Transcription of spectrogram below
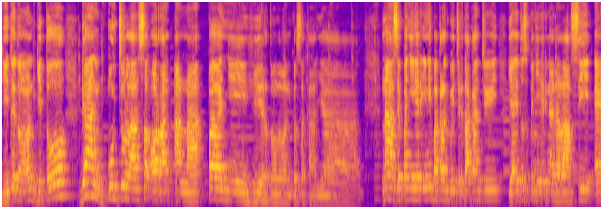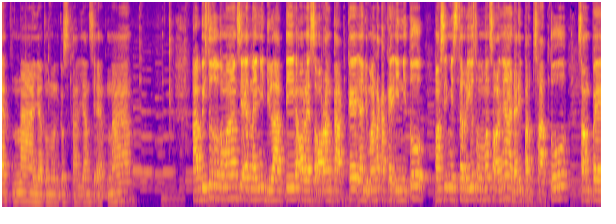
Gitu ya teman-teman, begitu. Dan muncullah seorang anak penyihir teman-temanku sekalian. Nah, si penyihir ini bakalan gue ceritakan cuy, yaitu si penyihir ini adalah si Etna. Ya teman-temanku sekalian, si Etna. Habis itu teman-teman si Edna ini dilatih oleh seorang kakek yang di mana kakek ini tuh masih misterius teman-teman. Soalnya dari part 1 sampai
